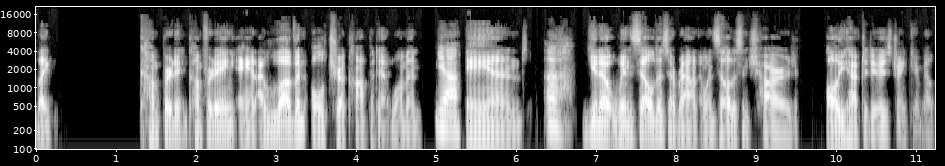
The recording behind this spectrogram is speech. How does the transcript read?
like comforting comforting and I love an ultra competent woman. Yeah. And Ugh. You know, when Zelda's around and when Zelda's in charge, all you have to do is drink your milk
